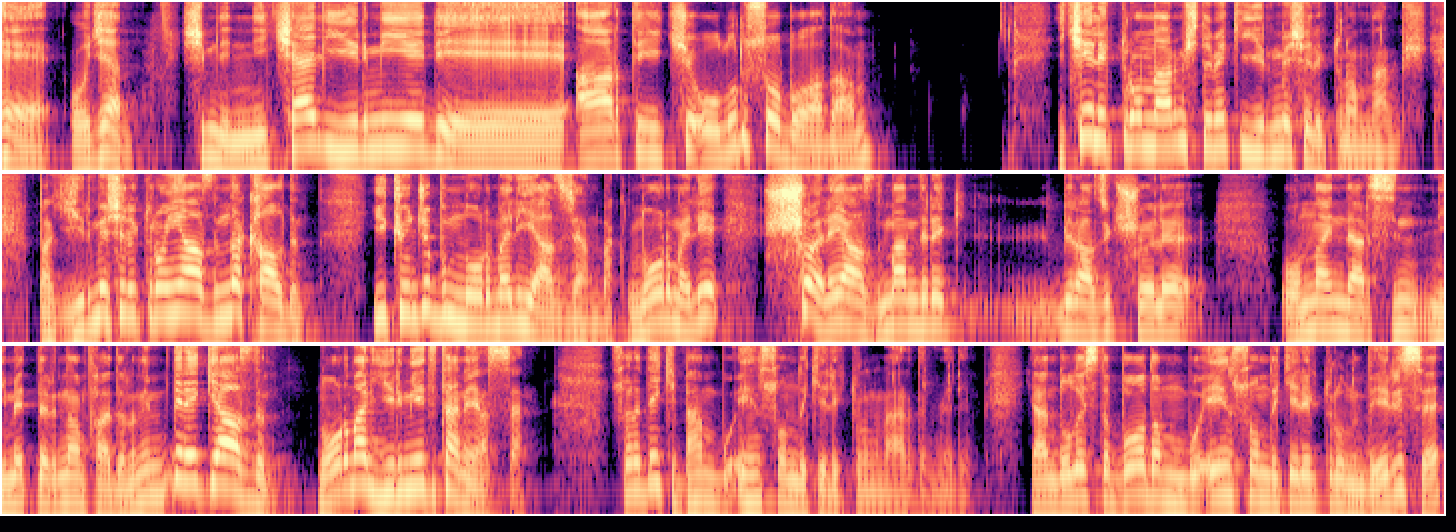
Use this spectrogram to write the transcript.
E hocam şimdi nikel 27 artı 2 olursa bu adam 2 elektron vermiş demek ki 25 elektron vermiş. Bak 25 elektron yazdığında kaldın. İlk önce bu normali yazacaksın. Bak normali şöyle yazdım. Ben direkt birazcık şöyle online dersin nimetlerinden faydalanayım. Direkt yazdım. Normal 27 tane yaz sen. Sonra de ki ben bu en sondaki elektronu verdirmeliyim. Yani dolayısıyla bu adamın bu en sondaki elektronu verirse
